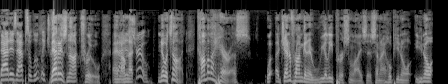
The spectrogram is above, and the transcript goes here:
That is absolutely true. That is not true. And That I'm not true. No, it's not. Kamala Harris, well, uh, Jennifer, I'm going to really personalize this, and I hope you know. You know,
